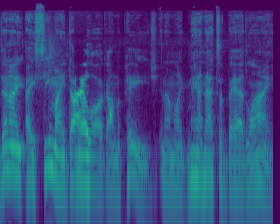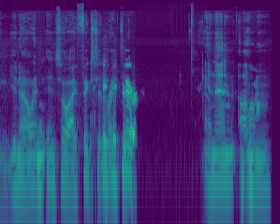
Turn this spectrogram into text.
then I, I see my dialogue on the page and I'm like, man, that's a bad line, you know, and, and so I fixed it right there. And then, um,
